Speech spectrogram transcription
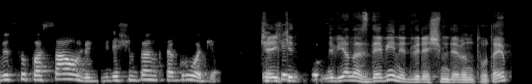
visų pasauliu 25 gruodžio. Čia iki 1929, taip?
